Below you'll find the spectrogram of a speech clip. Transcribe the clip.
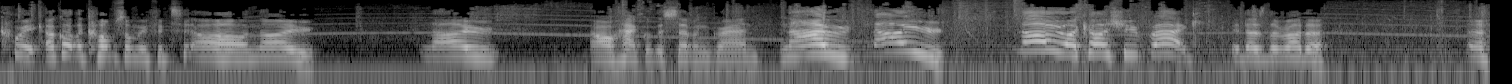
quick, I got the cops on me for t- Oh no, no. Oh, Hack got the seven grand. No, no, no! I can't shoot back. It does the rudder. Ugh.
